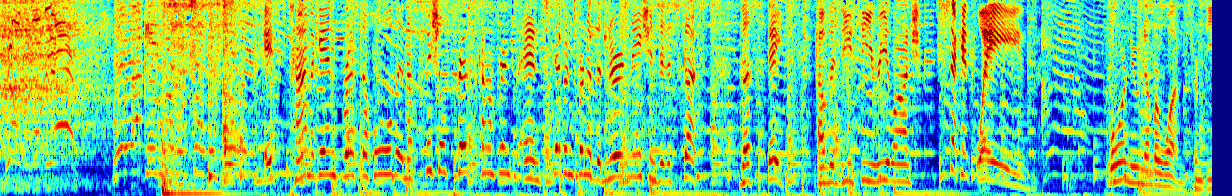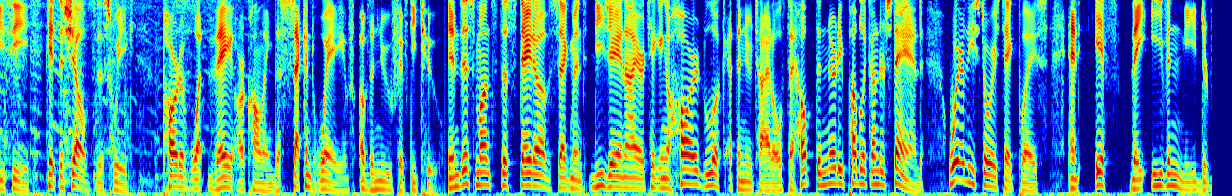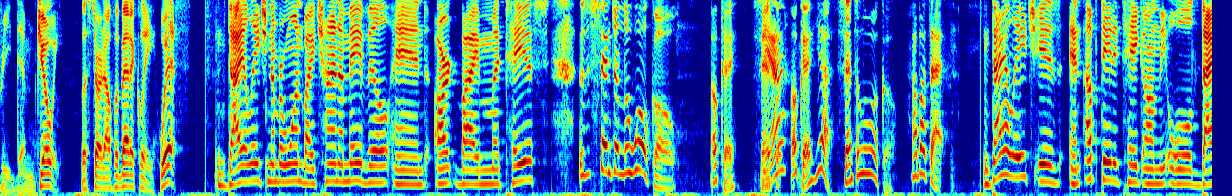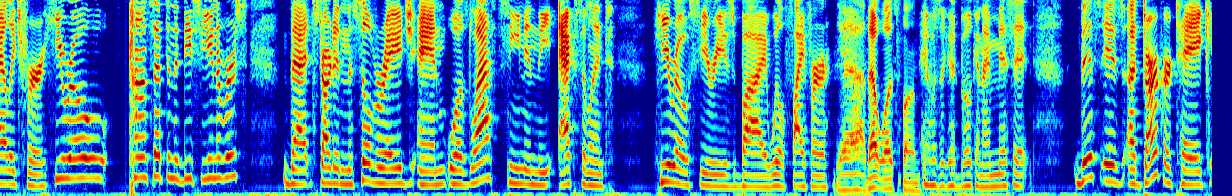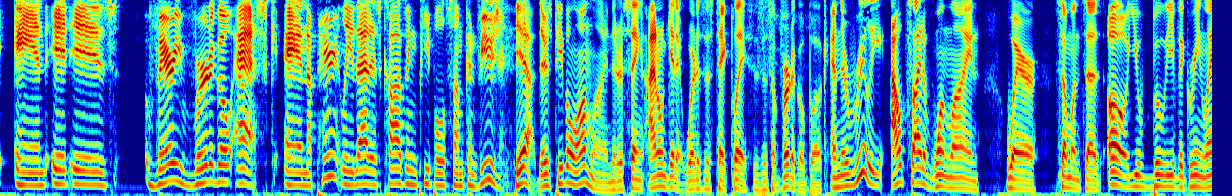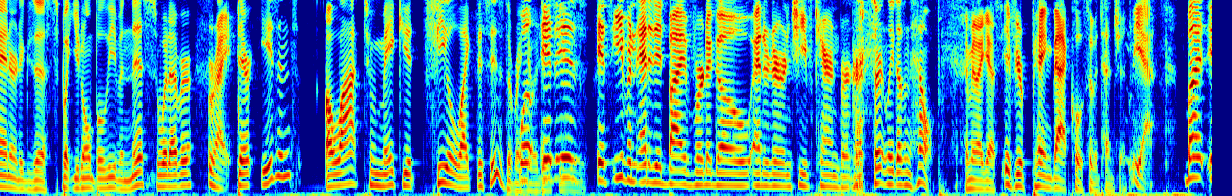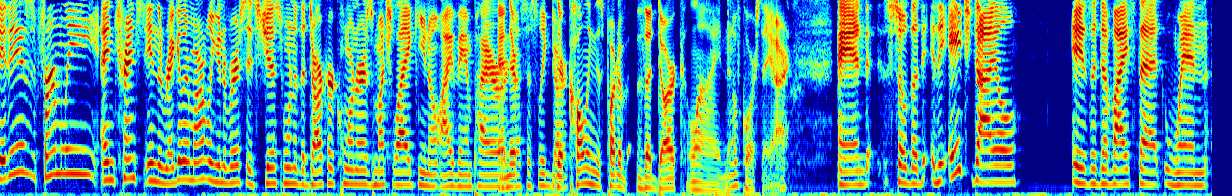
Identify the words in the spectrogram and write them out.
Children of the art! We're welcome to- It's time again for us to hold an official press conference and step in front of the Nerd Nation to discuss the state of the DC relaunch Second Wave. Four new number ones from DC hit the shelves this week, part of what they are calling the second wave of the new 52. In this month's The State of segment, DJ and I are taking a hard look at the new titles to help the nerdy public understand where these stories take place and if they even need to read them. Joey, let's start alphabetically with. Dial H number one by China Miéville and art by Mateus Santolouco. Okay. Santa, Yeah? Okay, yeah. Santa Luoco. How about that? Dial H is an updated take on the old Dial H for Hero concept in the DC universe that started in the Silver Age and was last seen in the excellent Hero series by Will Pfeifer. Yeah, that was fun. It was a good book and I miss it. This is a darker take and it is very Vertigo esque, and apparently that is causing people some confusion. Yeah, there's people online that are saying, I don't get it. Where does this take place? Is this a Vertigo book? And they're really outside of one line where someone says, Oh, you believe the Green Lantern exists, but you don't believe in this, whatever. Right. There isn't a lot to make it feel like this is the regular Well, it DCU. is. It's even edited by Vertigo editor in chief Karen Berger. That certainly doesn't help. I mean, I guess if you're paying that close of attention. Yeah. But it is firmly entrenched in the regular Marvel universe. It's just one of the darker corners, much like, you know, I Vampire And they're, Justice League they're calling this part of the Dark Line. Of course they are. And so the the H dial is a device that when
